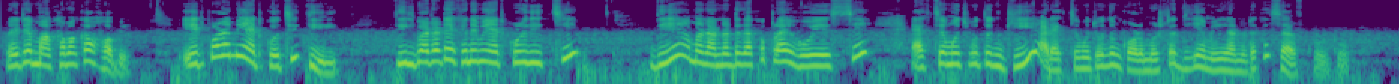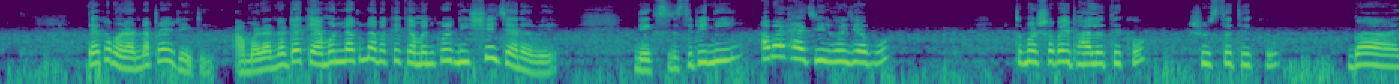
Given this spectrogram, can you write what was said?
মানে এটা মাখা মাখা হবে। এরপর আমি অ্যাড করছি তিল। তিল বাটাটা এখানে আমি অ্যাড করে দিচ্ছি। দিয়ে আমার রান্নাটা দেখো প্রায় হয়ে এসছে। এক চামচ মতন ঘি আর এক চামচ মতন গরম মশলা দিয়ে আমি রান্নাটাকে সার্ভ করব। দেখো আমার রান্না প্রায় রেডি আমার রান্নাটা কেমন লাগল আমাকে কেমন করে নিশ্চয়ই জানাবে। নেক্সট রেসিপি নিয়ে আবার হাজির হয়ে যাব। তোমার সবাই ভালো থেকো, সুস্থ থেকো। বাই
